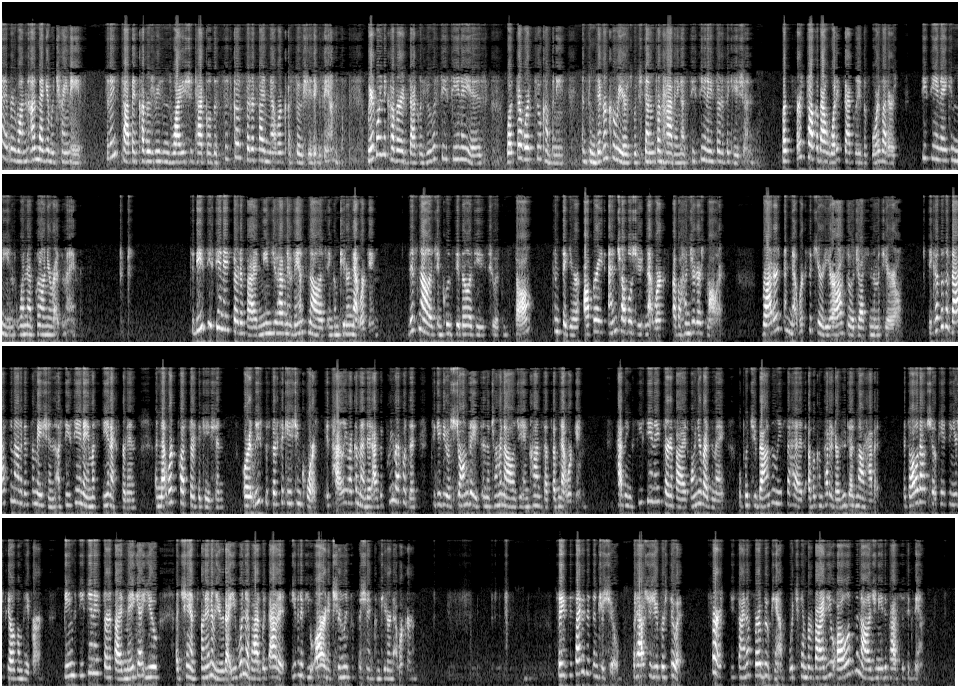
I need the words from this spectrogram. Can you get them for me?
Hi everyone, I'm Megan with TrainAce. Today's topic covers reasons why you should tackle the Cisco Certified Network Associate exam. We're going to cover exactly who a CCNA is, what they're worth to a company, and some different careers which stem from having a CCNA certification. Let's first talk about what exactly the four letters CCNA can mean when they're put on your resume. To be CCNA certified means you have an advanced knowledge in computer networking. This knowledge includes the ability to install, configure, operate, and troubleshoot networks of 100 or smaller. Routers and network security are also addressed in the material. Because of the vast amount of information a CCNA must be an expert in, a Network Plus certification, or at least a certification course, is highly recommended as a prerequisite to give you a strong base in the terminology and concept of networking. Having CCNA certified on your resume will put you bounds and leaps ahead of a competitor who does not have it. It's all about showcasing your skills on paper. Being CCNA certified may get you a chance for an interview that you wouldn't have had without it, even if you are an extremely proficient computer networker. So you've decided this interests you, but how should you pursue it? First, you sign up for a boot camp, which can provide you all of the knowledge you need to pass this exam.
